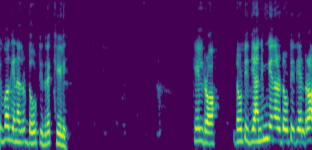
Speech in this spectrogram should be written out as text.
ಇವಾಗ ಏನಾದರೂ ಡೌಟ್ ಇದ್ರೆ ಕೇಳಿ. ಕೇಳ್ರೋ? ಡೌಟ್ ಇದೆಯಾ? ನಿಮ್ಗೆ ಏನಾದ್ರು ಡೌಟ್ ಇದೆಯೇನ್ರೋ?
